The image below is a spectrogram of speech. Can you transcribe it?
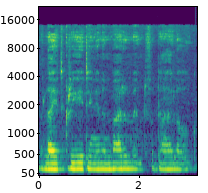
The light creating an environment for dialogue.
